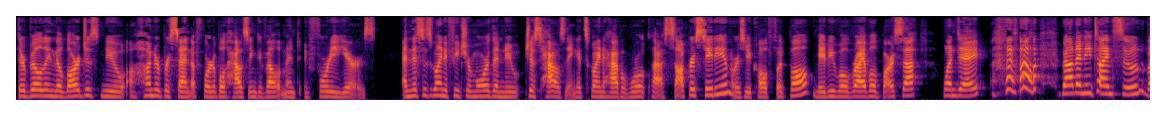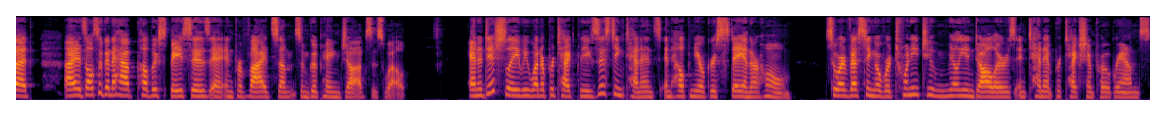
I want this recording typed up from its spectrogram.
They're building the largest new 100% affordable housing development in 40 years. And this is going to feature more than new just housing. It's going to have a world class soccer stadium, or as you call football. Maybe we'll rival Barca one day. Not anytime soon, but uh, it's also going to have public spaces and, and provide some some good paying jobs as well. And additionally, we want to protect the existing tenants and help New Yorkers stay in their home. So we're investing over $22 million in tenant protection programs,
